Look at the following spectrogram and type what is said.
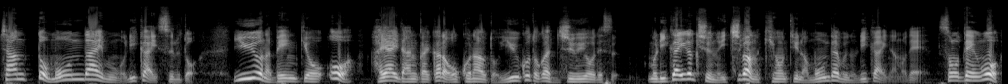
ちゃんと問題文を理解するというような勉強を早い段階から行うということが重要です。もう理解学習の一番の基本っていうのは問題文の理解なので、その点を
